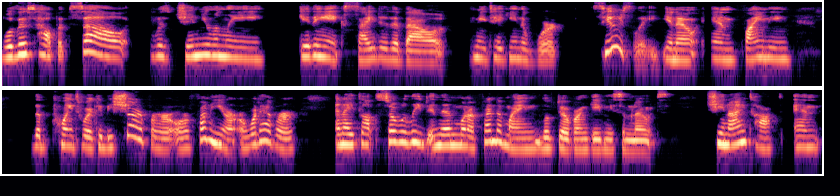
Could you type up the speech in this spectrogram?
will this help it sell? It was genuinely getting excited about me taking the work seriously, you know, and finding the points where it could be sharper or funnier or whatever. And I felt so relieved. And then when a friend of mine looked over and gave me some notes, she and I talked, and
